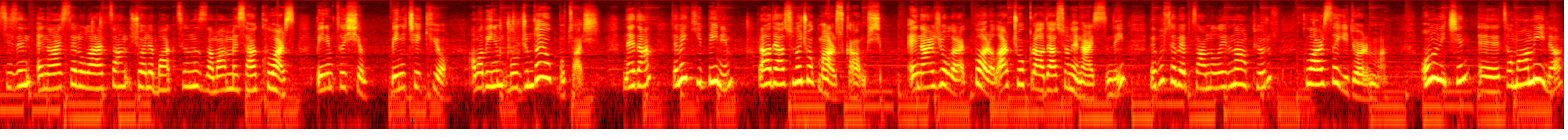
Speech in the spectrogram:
Sizin enerjisel olaraktan şöyle baktığınız zaman mesela kuvars benim taşım beni çekiyor ama benim burcumda yok bu taş. Neden? Demek ki benim radyasyona çok maruz kalmışım enerji olarak bu aralar çok radyasyon enerjisindeyim ve bu sebepten dolayı ne yapıyoruz? Kuvarsa gidiyorum ben. Onun için e, tamamıyla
